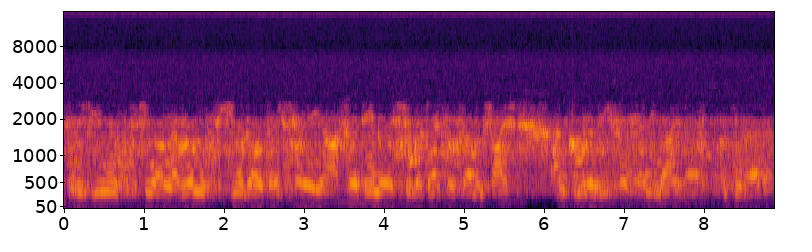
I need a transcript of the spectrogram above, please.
If you, if you are lemon, you dose X-ray, uh, 13 sugar tax of 75, and cooler weeks of 79, did you have it?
